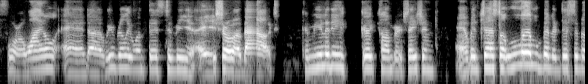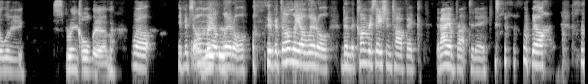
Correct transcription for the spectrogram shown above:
for a while, and uh, we really want this to be a show about community, good conversation, and with just a little bit of disability sprinkled in. Well, if it's Or only a little, if it's only a little, then the conversation topic that I have brought today will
